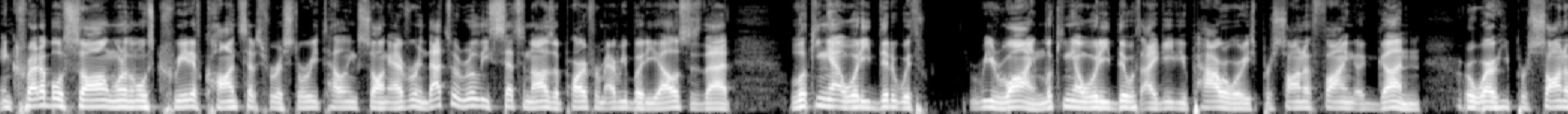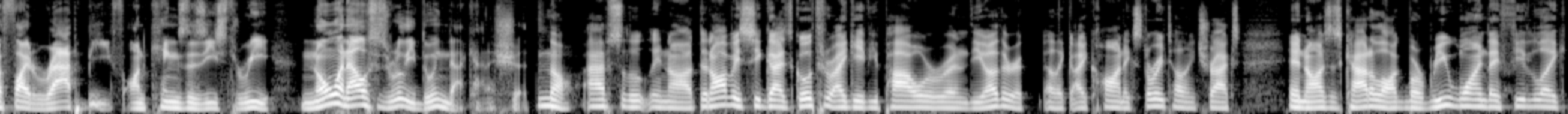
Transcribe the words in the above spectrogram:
incredible song one of the most creative concepts for a storytelling song ever and that's what really sets Nas apart from everybody else is that looking at what he did with rewind looking at what he did with i gave you power where he's personifying a gun or where he personified rap beef on king's disease 3 no one else is really doing that kind of shit No, absolutely not. And obviously, guys, go through "I Gave You Power" and the other uh, like iconic storytelling tracks in Nas's catalog. But "Rewind," I feel like,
